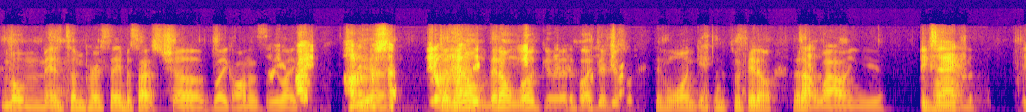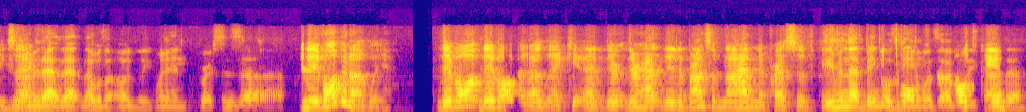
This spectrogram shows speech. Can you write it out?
momentum per se besides Chubb. Like honestly, like hundred yeah. percent. They don't, like, they, don't they don't look good. Like they're just they've won games, but they don't they're not wowing you. Exactly. Um, exactly. I mean that that that was an ugly win versus uh and they've all been ugly. They've all they've all been ugly. I can't, they're they're had they, the Browns have not had an impressive. Even that Bengals game was ugly, kind of.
